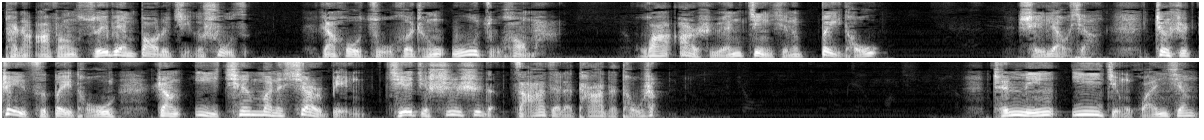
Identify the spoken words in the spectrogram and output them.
他让阿芳随便报了几个数字，然后组合成五组号码。花二十元进行了背投，谁料想，正是这次背投，让一千万的馅饼结结实实的砸在了他的头上。陈明衣锦还乡，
